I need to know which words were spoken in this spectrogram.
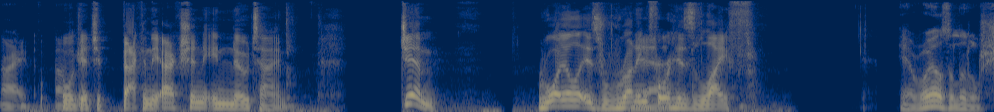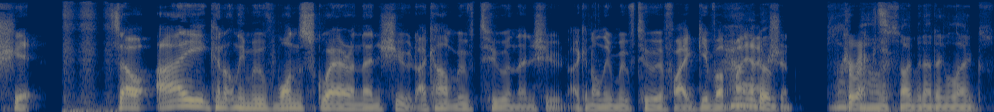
All right. we'll get you back in the action in no time. Jim, Royal is running Yeah. for his life. Yeah, Royal's a little shit. So I can only move one square and then shoot. I can't move two and then shoot. I can only move two if I give up my How the- action. Correct. Oh, the cybernetic legs.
